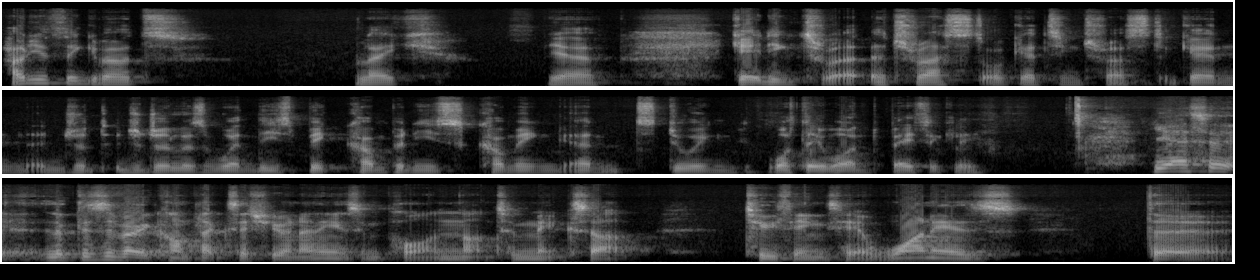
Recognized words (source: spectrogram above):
How do you think about like yeah gaining tr- trust or getting trust again in, ju- in journalism when these big companies coming and doing what they want basically yeah so look this is a very complex issue and i think it's important not to mix up two things here one is the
